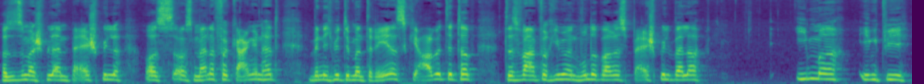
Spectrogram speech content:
Also zum Beispiel ein Beispiel aus, aus meiner Vergangenheit, wenn ich mit dem Andreas gearbeitet habe, das war einfach immer ein wunderbares Beispiel, weil er immer irgendwie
